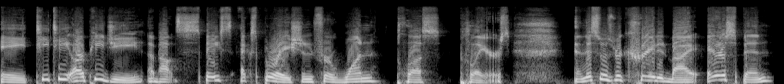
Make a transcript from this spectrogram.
a TTRPG about space exploration for one plus players. And this was created by Arispen,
